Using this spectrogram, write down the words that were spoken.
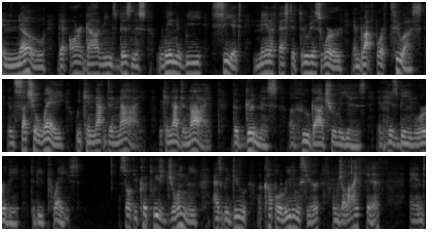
and know that our God means business when we see it manifested through His Word and brought forth to us in such a way we cannot deny, we cannot deny the goodness of who God truly is and His being worthy to be praised. So, if you could please join me as we do a couple readings here from July 5th and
